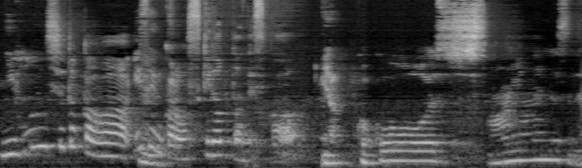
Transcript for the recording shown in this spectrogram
日本酒とかは以前からお好きだったんですか、いや、ここ3、4年ですね。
